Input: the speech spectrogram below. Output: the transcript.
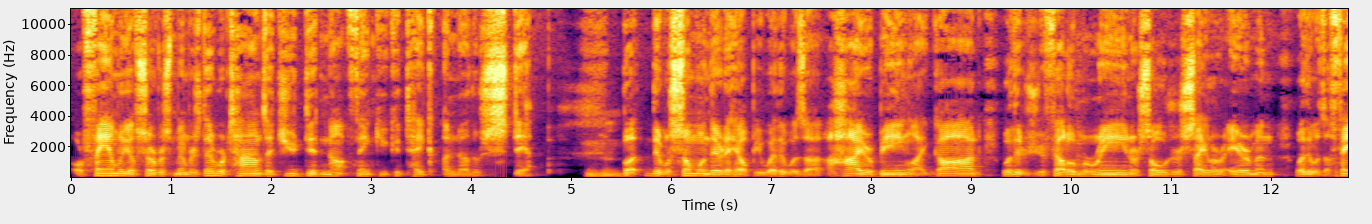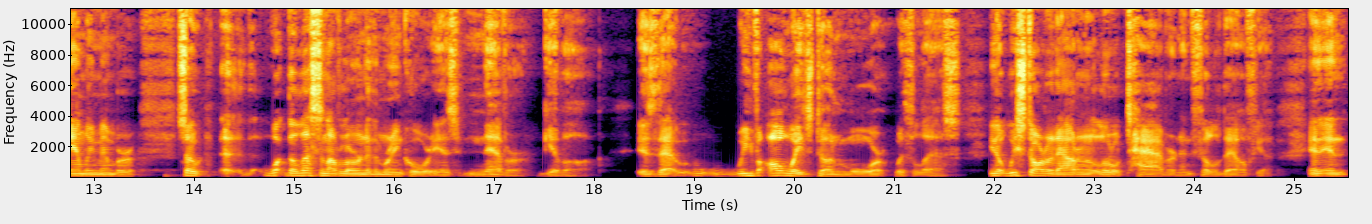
or family of service members. There were times that you did not think you could take another step. Mm-hmm. But there was someone there to help you, whether it was a, a, higher being like God, whether it was your fellow Marine or soldier, sailor, airman, whether it was a family member. So, uh, what the lesson I've learned in the Marine Corps is never give up. Is that we've always done more with less. You know, we started out in a little tavern in Philadelphia. And, and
